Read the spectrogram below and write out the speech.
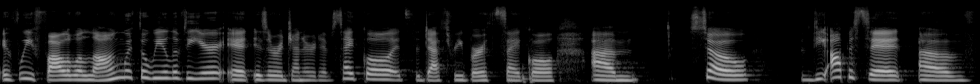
if we follow along with the wheel of the year, it is a regenerative cycle, it's the death rebirth cycle. Um, so the opposite of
